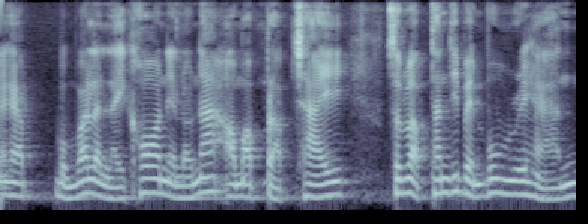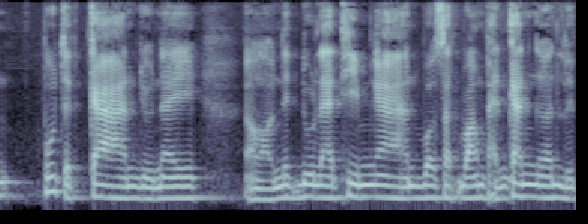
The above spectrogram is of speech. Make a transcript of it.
นะครับ ผมว่าหลาย ๆ ข้อเนี่ยเราน่าเอามาปรับใช้สำหรับท่านที่เป็นผู้บริหารผู้จัดการอยู่ในดูแลทีมงาน บริษัทวางแผนการเงิน หรือ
